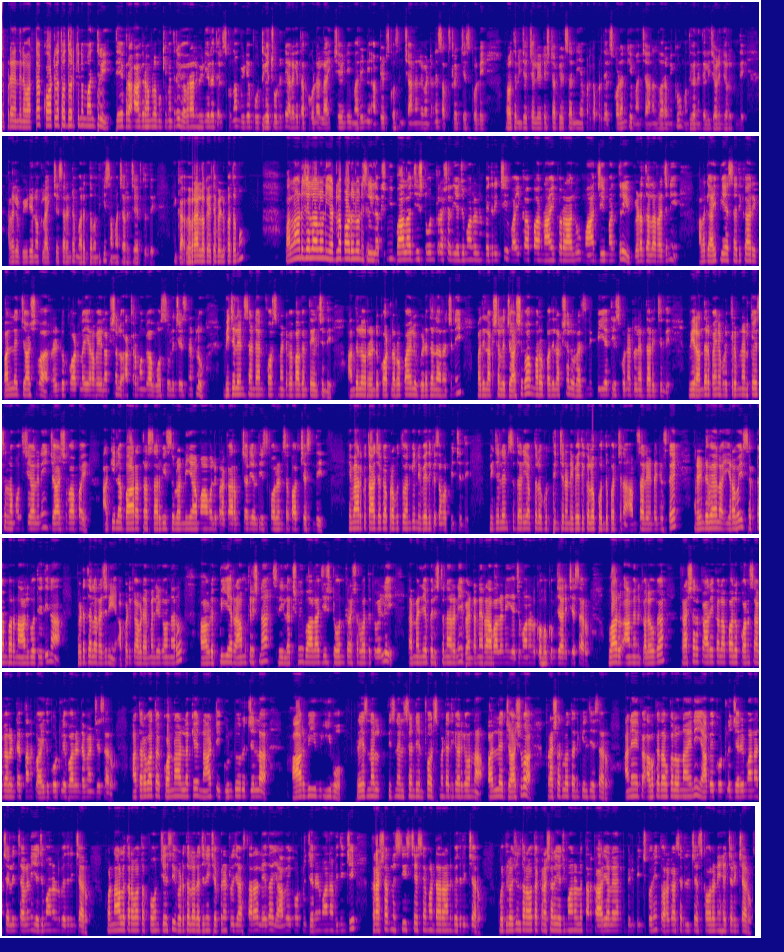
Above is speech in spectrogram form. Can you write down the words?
ఇప్పుడే అందిన వార్త. కోట్లతో దొరికిన మంత్రి తీవ్ర ఆగ్రహంలో ముఖ్యమంత్రి వివరాలు వీడియోలో తెలుసుకుందాం. వీడియో పూర్తిగా చూడండి. అలాగే తప్పకుండా లైక్ చేయండి. మరిన్ని అప్డేట్స్ కోసం ఛానల్ వెంటనే సబ్స్క్రైబ్ చేసుకోండి. ప్రభుత్వం నుంచి వచ్చే లేటెస్ట్ అప్డేట్స్ అన్ని ఎప్పటికప్పుడు తెలుసుకోవడానికి మన ఛానల్ ద్వారా మీకు ముందుగానే తెలియజేయడం జరుగుతుంది. అలాగే వీడియోను ఒక లైక్ చేశారంటే మరింత మందికి సమాచారం చేరుతుంది. ఇంకా వివరాల్లోకి అయితే వెళ్ళిపోదాము. పల్నాడు జిల్లాలోని ఎడ్లపాడులోని శ్రీ లక్ష్మీ బాలాజీ స్టోన్ క్రషర్ యజమానులను బెదిరించి వైకాపా నాయకురాలు మాజీ మంత్రి విడదల రజని అలాగే ఐపీఎస్ అధికారి పల్లె జాషువా రెండు కోట్ల ఇరవై లక్షలు అక్రమంగా వసూలు చేసినట్లు విజిలెన్స్ అండ్ ఎన్ఫోర్స్మెంట్ విభాగం తేల్చింది. అందులో రెండు కోట్ల రూపాయలు విడుదల రజని పది లక్షలు జాషువా మరో పది లక్షలు రజని పిఏ తీసుకున్నట్లు నిర్ధారించింది. వీరందరిపైన ఇప్పుడు క్రిమినల్ కేసులు నమోదు చేయాలని జాషువాపై అఖిల భారత సర్వీసుల నియమావళి ప్రకారం చర్యలు తీసుకోవాలని సిఫార్సు చేసింది. ఈ మేరకు తాజాగా ప్రభుత్వానికి నివేదిక సమర్పించింది. విజిలెన్స్ దర్యాప్తులో గుర్తించిన నివేదికలో పొందుపరిచిన అంశాలు ఏంటని చూస్తే రెండు వేల ఇరవై సెప్టెంబర్ నాలుగో తేదీన విడదల రజని అప్పటికి ఆవిడ ఎమ్మెల్యేగా ఉన్నారు. ఆవిడ PA Ramakrishna Sri Lakshmi Balaji stone crusher వద్దకు వెళ్ళి ఎమ్మెల్యే పిలుస్తున్నారని వెంటనే రావాలని యజమానులకు హుకుం జారీ చేశారు. వారు ఆమెను కలవగా క్రషర్ కార్యకలాపాలు కొనసాగాలంటే తనకు ఐదు కోట్లు ఇవ్వాలని డిమాండ్ చేశారు. ఆ తర్వాత కొన్నాళ్ళకే నాటి గుంటూరు జిల్లా RVEO regional vigilance and enforcement అధికారిగా ఉన్న పల్లె జాషువా క్రషర్లో తనిఖీలు చేశారు. అనేక అవకతవకలు ఉన్నాయని యాభై కోట్లు జరిమానా చెల్లించాలని యజమానులు బెదిరించారు. కొన్నాళ్ళ తర్వాత ఫోన్ చేసి విడుదల రజనీ చెప్పినట్లు చేస్తారా లేదా యాభై కోట్లు జరిమానా విధించి క్రషర్ని సీజ్ చేసేయమంటారా అని బెదిరించారు. కొద్ది రోజుల తర్వాత క్రషర్ యజమానులను తన కార్యాలయానికి పిలిపించుకొని త్వరగా సెటిల్ చేసుకోవాలని హెచ్చరించారు.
